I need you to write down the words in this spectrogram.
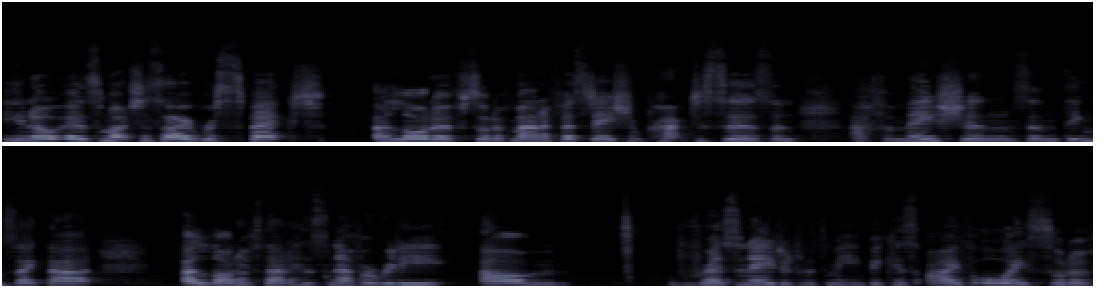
you know, as much as I respect a lot of sort of manifestation practices and affirmations and things like that, a lot of that has never really um, resonated with me because I've always sort of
